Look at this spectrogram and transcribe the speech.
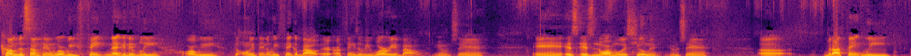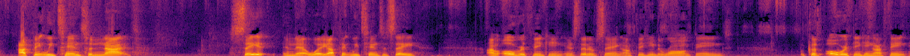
come to something where we think negatively or we the only thing that we think about are, are, things that we worry about. You know what I'm saying? And it's it's normal. It's human. You know what I'm saying? Uh, but I think we I think we tend to not say it in that way. I think we tend to say I'm overthinking instead of saying I'm thinking the wrong things. Because overthinking, I think,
